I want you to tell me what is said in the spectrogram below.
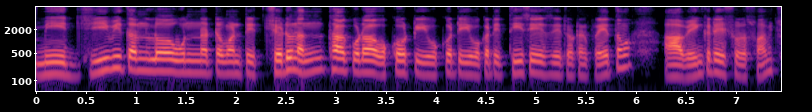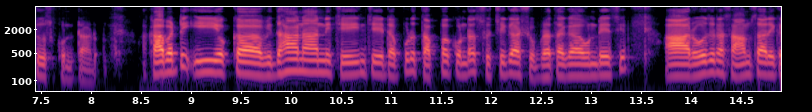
మీ జీవితంలో ఉన్నటువంటి చెడునంతా కూడా ఒకటి ఒకటి ఒకటి తీసేసేటటువంటి ప్రయత్నం ఆ వెంకటేశ్వర స్వామి చూసుకుంటాడు. కాబట్టి ఈ యొక్క విధానాన్ని చేయించేటప్పుడు తప్పకుండా శుచిగా శుభ్రతగా ఉండేసి ఆ రోజున సాంసారిక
